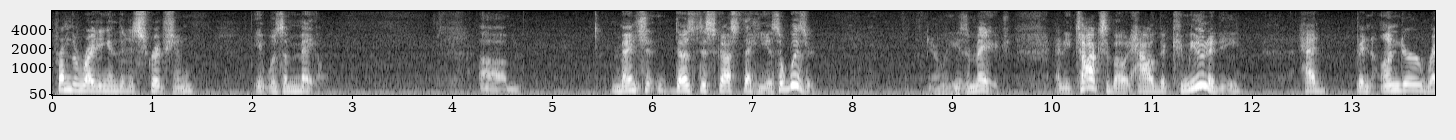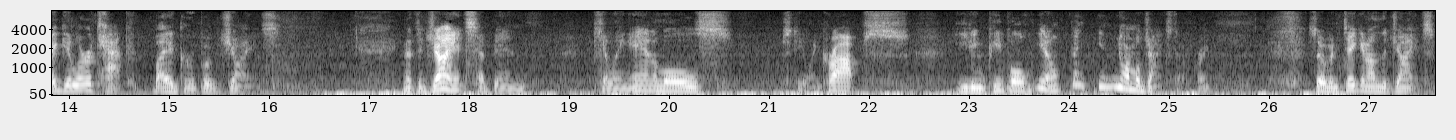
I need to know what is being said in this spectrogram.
from the writing in the description, it was a male. Um, mention does discuss that he is a wizard. You know, he's a mage. And he talks about how the community had been under regular attack by a group of giants. And that the giants have been killing animals, stealing crops, eating people, you know, normal giant stuff, right? So, been taking on the giants.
